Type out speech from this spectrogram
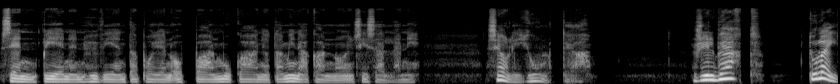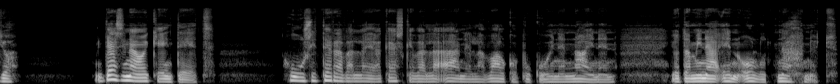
sen pienen hyvien tapojen oppaan mukaan, jota minä kannoin sisälläni. Se oli julkea. Gilbert, Tule jo. Mitä sinä oikein teet? Huusi terävällä ja käskevällä äänellä valkopukuinen nainen, jota minä en ollut nähnyt,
